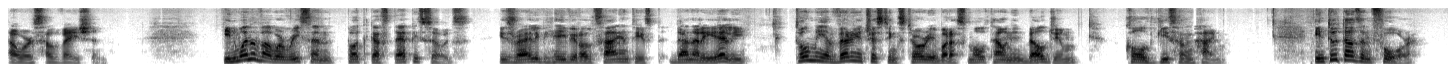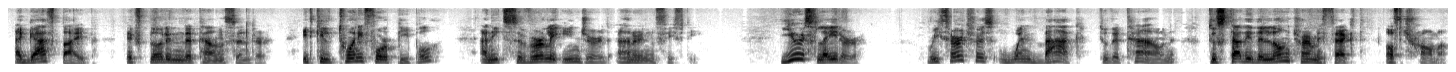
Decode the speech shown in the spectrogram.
our salvation. In one of our recent podcast episodes, Israeli behavioral scientist Dan Ariely told me a very interesting story about a small town in Belgium called Ghislenghien. In 2004, a gas pipe exploded in the town center. It killed 24 people and it severely injured 150. Years later, researchers went back to the town to study the long-term effect of trauma.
